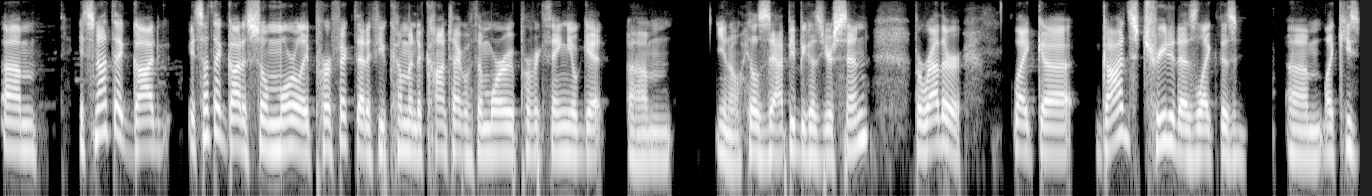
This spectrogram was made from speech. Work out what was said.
um it's not that God it's not that God is so morally perfect that if you come into contact with a morally perfect thing, you'll get, um, you know, he'll zap you because of your sin, but rather, like uh, God's treated as like this, um, like he's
